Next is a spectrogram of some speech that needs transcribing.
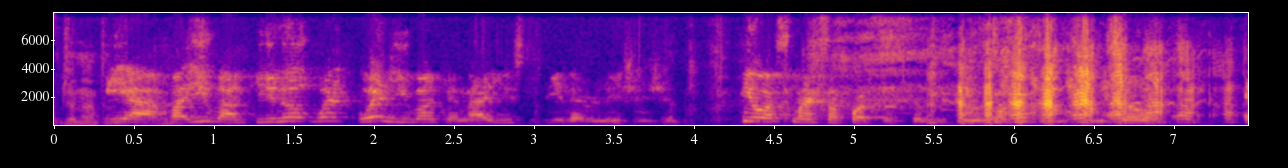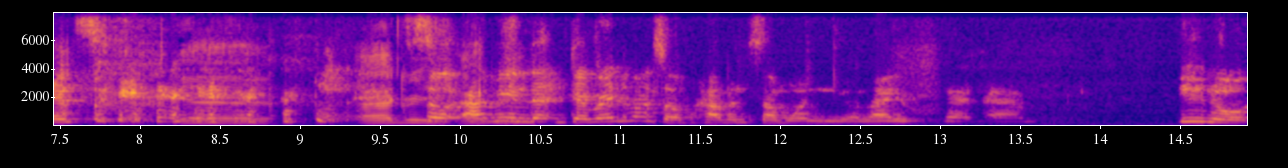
Jonathan. Yeah, but Eubank, you know, when when Eubank and I used to be in a relationship, he was my support system. so it's Yeah, I agree. so I agree. mean the, the relevance of having someone in your life that um, you know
